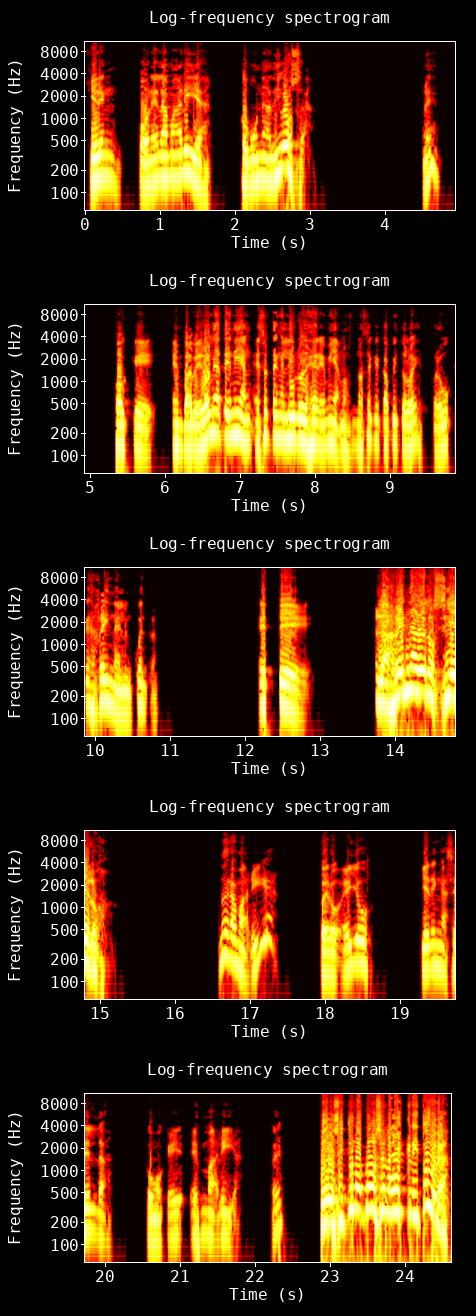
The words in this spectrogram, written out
quieren poner a María como una diosa. ¿eh? Porque en Babilonia tenían, eso está en el libro de Jeremías, no, sé qué capítulo es, pero busquen reina y lo encuentran. Este, la reina de los cielos no era María, pero ellos quieren hacerla como que es María. Pero si tú no conoces las escrituras,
